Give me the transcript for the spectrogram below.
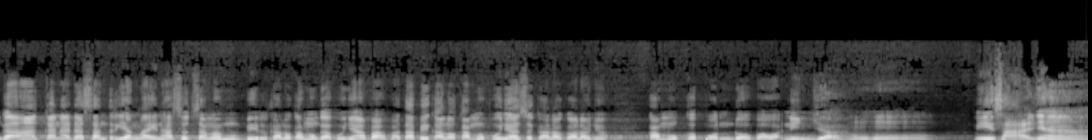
Enggak akan ada santri yang lain hasut sama mobil kalau kamu gak punya apa-apa. Tapi kalau kamu punya segala-galanya, kamu ke pondok bawa ninja. Misalnya,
